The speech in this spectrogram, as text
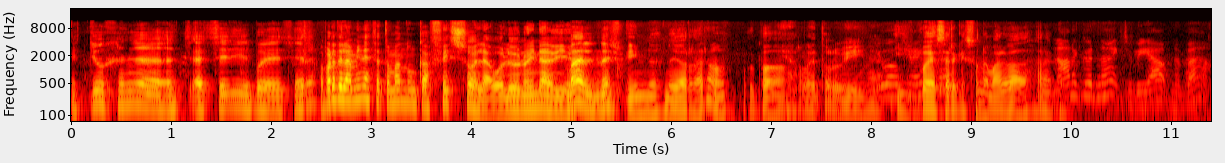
estoy buscando a, a serie, puede ser. Aparte la mina está tomando un café sola, boludo, no hay nadie. Mal, ¿no es, y no es medio raro? Upa. Es re turbina. Y okay, puede sir? ser que es una malvada. Ana. Not a good night to be out and about.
